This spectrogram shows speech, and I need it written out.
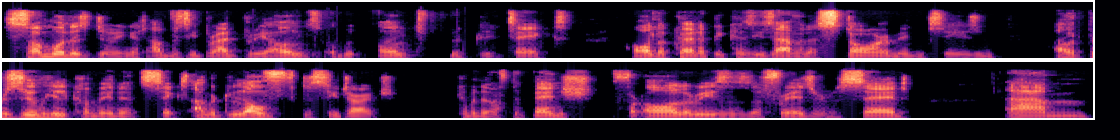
Someone is doing it. Obviously, Bradbury ultimately takes all the credit because he's having a storming season. I would presume he'll come in at six. I would love to see Darge coming off the bench for all the reasons that Fraser has said. Um,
